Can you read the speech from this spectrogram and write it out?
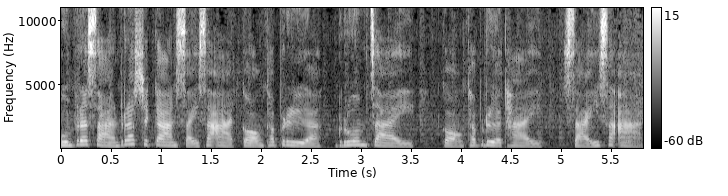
ูนย์ประสานราชการใสสะอาดกองทัพเรือ ร่วมใจกองทัพเรือไทย ใสสะอาด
